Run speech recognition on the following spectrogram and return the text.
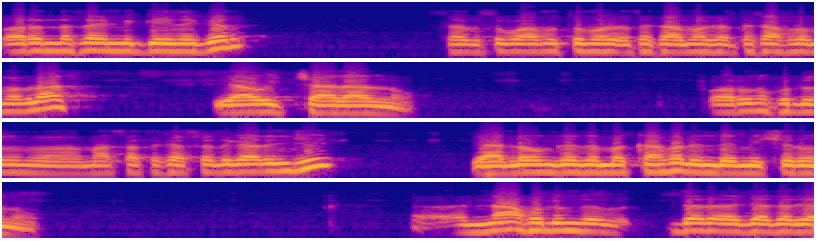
ጦርነት ላይ የሚገኝ ነገር ሰብስቦ አመቶ ተካፍሎ መብላት ያው ይቻላል ነው ጦሩን ሁሉንም ማሳተፍ ያስፈልጋል እንጂ ያለውን ገንዘብ መካፈል እንደሚችሉ ነው እና ሁሉም ደረጃ ደረጃ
